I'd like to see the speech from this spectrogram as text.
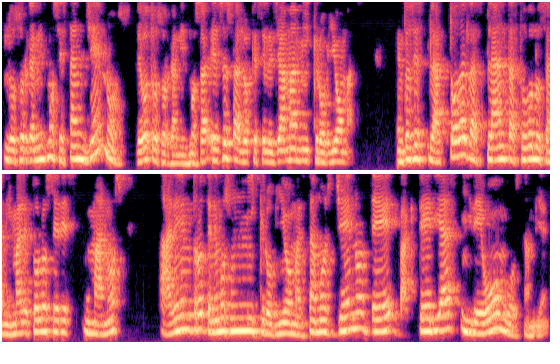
los organismos están llenos de otros organismos. Eso es a lo que se les llama microbiomas. Entonces, todas las plantas, todos los animales, todos los seres humanos, adentro tenemos un microbioma, estamos llenos de bacterias y de hongos también.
